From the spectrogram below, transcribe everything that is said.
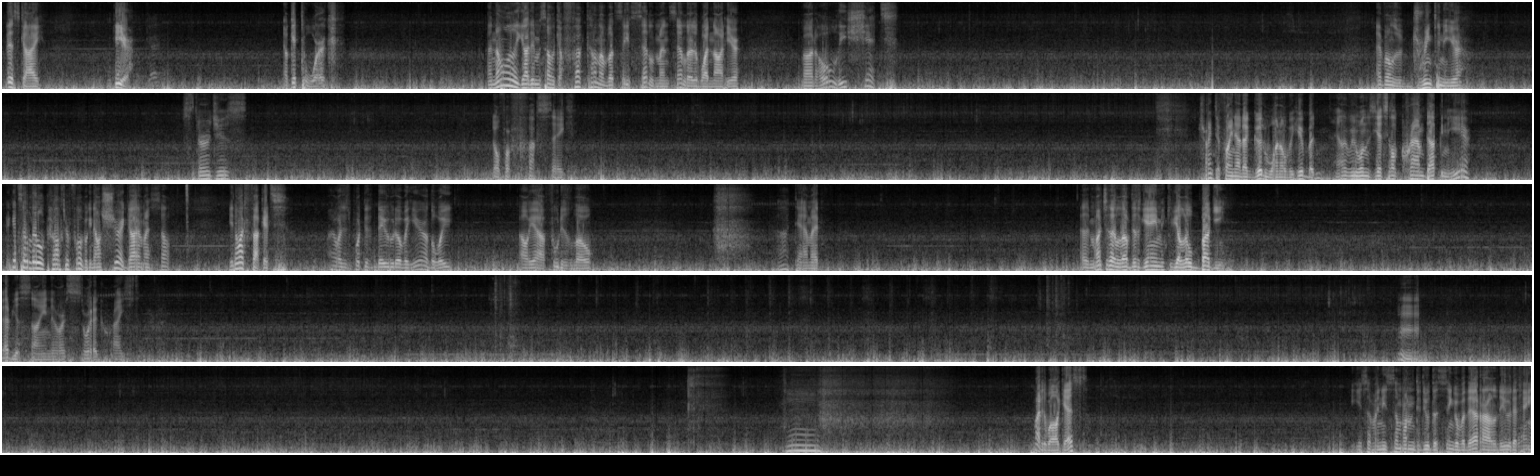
This guy. Here. Okay. Now get to work. I know he got himself like a fuck ton of, let's say, settlement, settlers and whatnot here. But holy shit. Everyone's drinking here. Sturges. Oh, for fuck's sake. Trying to find out a good one over here, but everyone's just all crammed up in here. It gets a little claustrophobic. Now, sure, I got it myself. You know what? Fuck it. I will just put this dude over here on the way. Oh yeah, food is low. God damn it. As much as I love this game, it can be a little buggy. That'd be a sign, or I swear to Christ. Hmm. Hmm. Might as well, I guess. I guess if I need someone to do the thing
